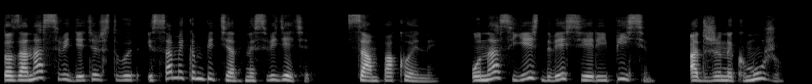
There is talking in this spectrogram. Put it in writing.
то за нас свидетельствует и самый компетентный свидетель, сам покойный. У нас есть две серии писем, от жены к мужу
